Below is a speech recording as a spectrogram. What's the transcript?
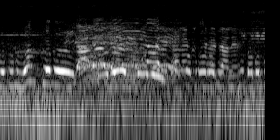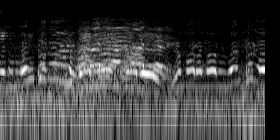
బెడ్రూమ్ వెంటనే. డబల్ బెడ్రూమ్ వెంటనే గారు వెంటనే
